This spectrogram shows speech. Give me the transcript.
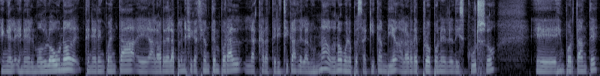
en el, en, el, módulo 1, tener en cuenta a la hora de la planificación temporal las características del alumnado, ¿no? Bueno, pues aquí también a la hora de proponer el discurso es importante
